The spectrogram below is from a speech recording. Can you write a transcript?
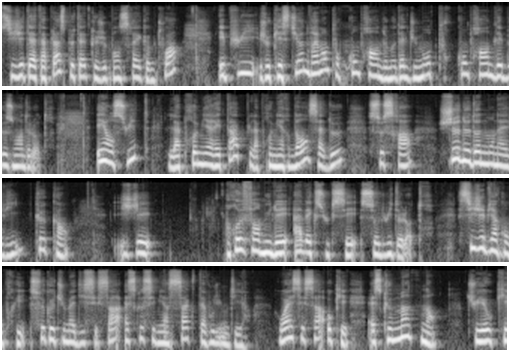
si j'étais à ta place, peut-être que je penserais comme toi. Et puis, je questionne vraiment pour comprendre le modèle du monde, pour comprendre les besoins de l'autre. Et ensuite, la première étape, la première danse à deux, ce sera je ne donne mon avis que quand j'ai reformulé avec succès celui de l'autre. Si j'ai bien compris, ce que tu m'as dit, c'est ça. Est-ce que c'est bien ça que tu as voulu me dire? Ouais, c'est ça. Ok. Est-ce que maintenant, tu es ok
